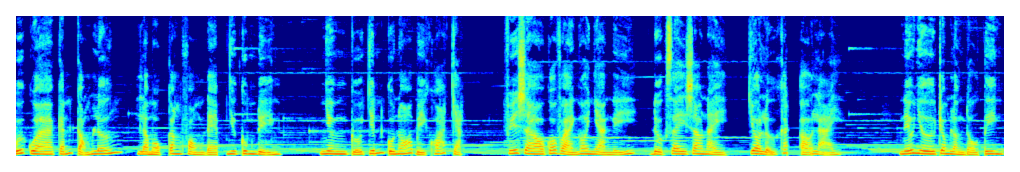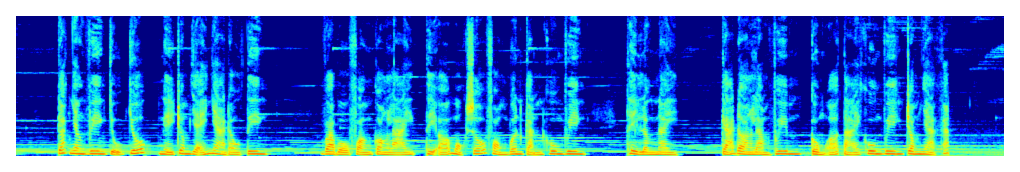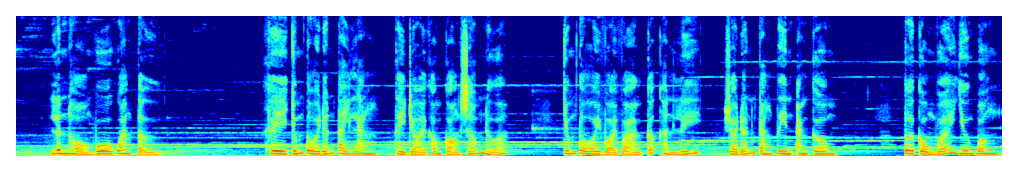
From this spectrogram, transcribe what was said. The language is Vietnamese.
Bước qua cánh cổng lớn là một căn phòng đẹp như cung điện, nhưng cửa chính của nó bị khóa chặt. Phía sau có vài ngôi nhà nghỉ được xây sau này cho lữ khách ở lại. Nếu như trong lần đầu tiên, các nhân viên chủ chốt nghỉ trong dãy nhà đầu tiên và bộ phận còn lại thì ở một số phòng bên cạnh khuôn viên, thì lần này cả đoàn làm phim cùng ở tại khuôn viên trong nhà khách. Linh hồn vua quan tự Khi chúng tôi đến Tây Lăng thì trời không còn sớm nữa. Chúng tôi vội vàng cất hành lý rồi đến căng tin ăn cơm. Tôi cùng với Dương Bân,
